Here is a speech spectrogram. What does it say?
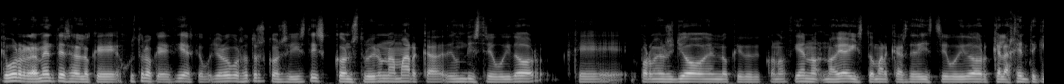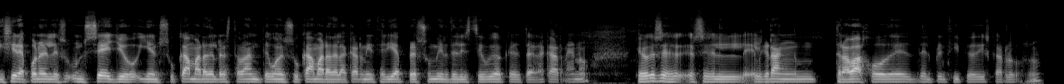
Que bueno, realmente es lo que, justo lo que decías, que yo creo que vosotros conseguisteis construir una marca de un distribuidor que, por lo menos yo en lo que conocía, no, había visto marcas de distribuidor que la gente quisiera ponerles un sello y en su cámara del restaurante o en su cámara de la carnicería presumir del distribuidor que trae la carne, ¿no? Yo creo que ese es el, el gran trabajo del principio de Discarlos, ¿no?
